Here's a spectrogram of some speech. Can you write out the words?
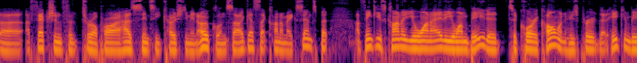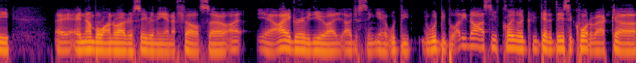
uh, affection for Terrelle Pryor, has since he coached him in Oakland. So I guess that kind of makes sense. But I think he's kind of your 180, your 1B to, to Corey Coleman, who's proved that he can be a, a number one wide receiver in the NFL. So I yeah, I agree with you. I, I just think yeah, it would be it would be bloody nice if Cleveland could get a decent quarterback. Uh,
